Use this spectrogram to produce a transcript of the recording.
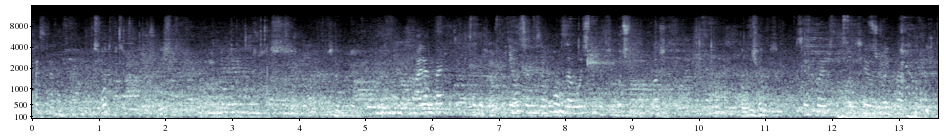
Спасибо. Алян, дай Я вот сегодня знаком заочно. Очень важно. Получилось? Все получилось. Нет,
